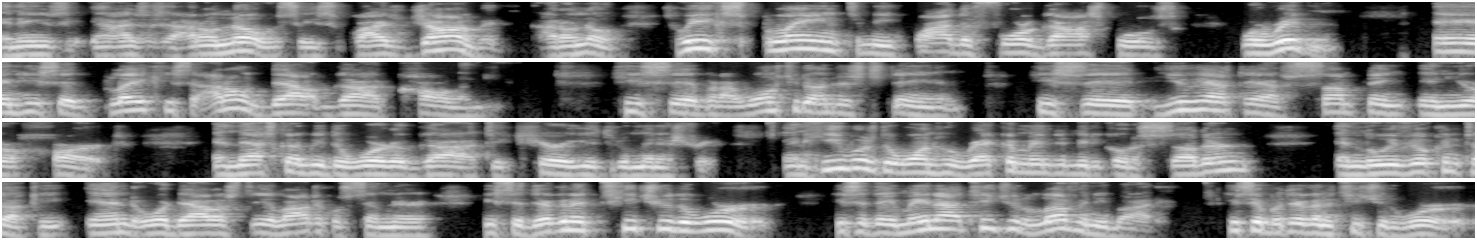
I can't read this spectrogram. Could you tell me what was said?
And he's, I said, I don't know. So he said, Why is John written? I don't know. So he explained to me why the four Gospels were written. And he said, Blake, he said, I don't doubt God calling you. He said, but I want you to understand, he said, you have to have something in your heart. And that's going to be the word of God to carry you through ministry. And he was the one who recommended me to go to Southern in Louisville, Kentucky, and or Dallas Theological Seminary. He said, they're going to teach you the word. He said, they may not teach you to love anybody. He said, but they're going to teach you the word.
